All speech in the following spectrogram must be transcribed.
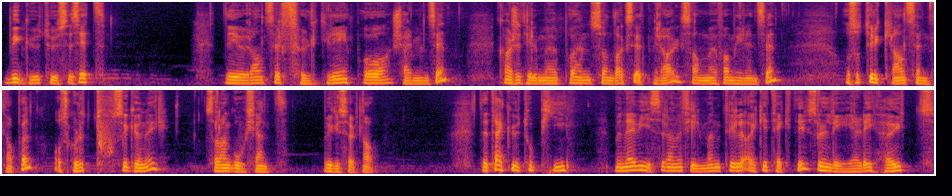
bygge ut huset sitt. Det gjør han selvfølgelig på skjermen sin, kanskje til og med på en søndags ettermiddag sammen med familien sin. Og så trykker han send-knappen, og så går det to sekunder, så har han godkjent byggesøknaden. Dette er ikke utopi. Men når jeg viser denne filmen til arkitekter, så ler de høyt.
